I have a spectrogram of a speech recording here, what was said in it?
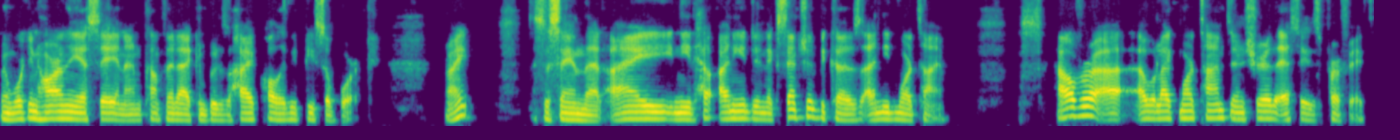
been working hard on the essay, and I'm confident I can produce a high quality piece of work. Right? This is saying that I need help. I need an extension because I need more time. However, I, I would like more time to ensure the essay is perfect.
